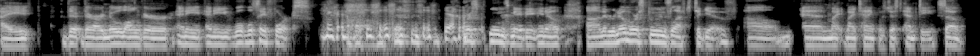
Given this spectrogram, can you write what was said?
I, there, there are no longer any any we'll, we'll say forks um, yeah. or spoons maybe you know uh, there were no more spoons left to give um, and my, my tank was just empty so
